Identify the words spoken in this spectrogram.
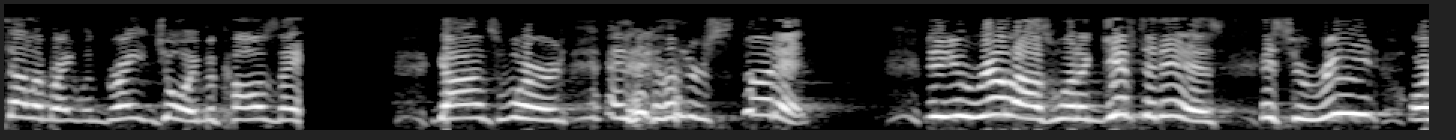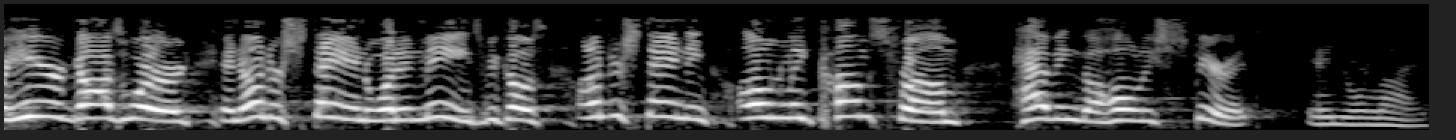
celebrate with great joy because they had God's Word and they understood it. Do you realize what a gift it is, is to read or hear God's Word and understand what it means? Because understanding only comes from having the Holy Spirit in your life.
